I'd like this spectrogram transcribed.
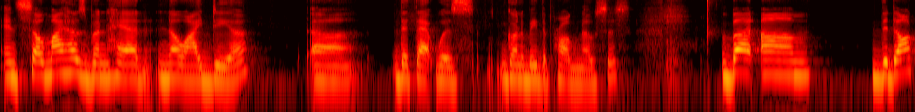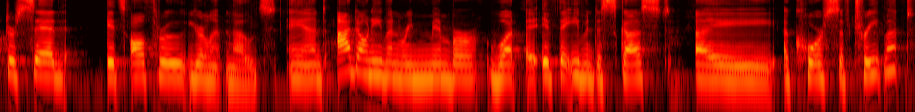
And so my husband had no idea uh, that that was going to be the prognosis. But um, the doctor said it's all through your lymph nodes. And I don't even remember what, if they even discussed a, a course of treatment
